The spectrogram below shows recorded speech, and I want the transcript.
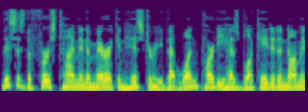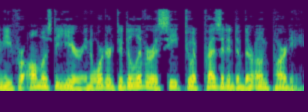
This is the first time in American history that one party has blockaded a nominee for almost a year in order to deliver a seat to a president of their own party.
